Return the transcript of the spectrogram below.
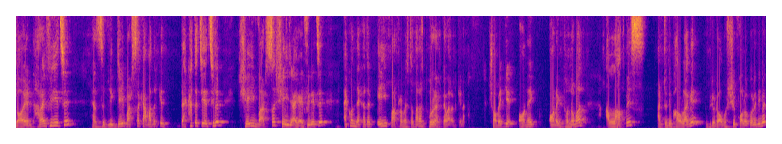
জয়ের ধারায় ফিরিয়েছে হ্যান্সি ফ্লিক যেই বার্সাকে আমাদেরকে দেখাতে চেয়েছিলেন, সেই বার্সা সেই জায়গায় ফিরেছে। এখন দেখা যাক এই পারফরমেন্সটা তারা ধরে রাখতে পারেন কিনা। সবাইকে অনেক অনেক ধন্যবাদ। আল্লাহ হাফেজ। আর যদি ভালো লাগে, ভিডিওটা অবশ্যই ফলো করে দিবেন।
